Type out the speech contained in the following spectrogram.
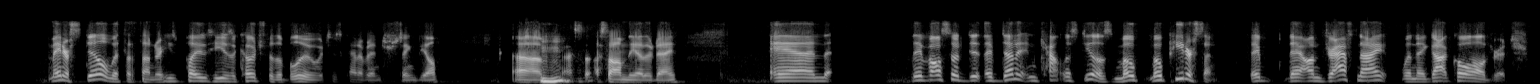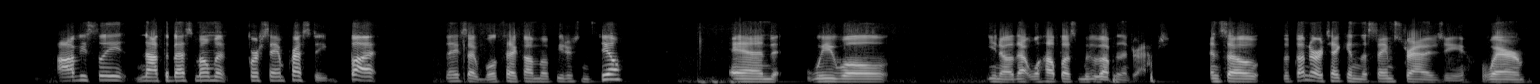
Maynor's still with the Thunder. He's plays. He's a coach for the Blue, which is kind of an interesting deal. Um, mm-hmm. I, I, saw him the other day, and they've also did, they've done it in countless deals. Mo Mo Peterson. They they on draft night when they got Cole Aldrich. Obviously, not the best moment for Sam Presti, but they said we'll take on Mo Peterson's deal, and we will, you know, that will help us move up in the draft. And so the Thunder are taking the same strategy where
